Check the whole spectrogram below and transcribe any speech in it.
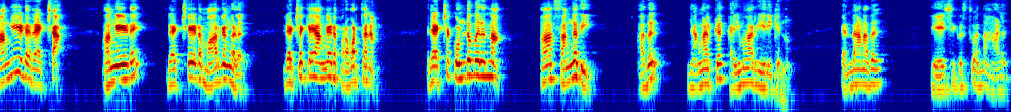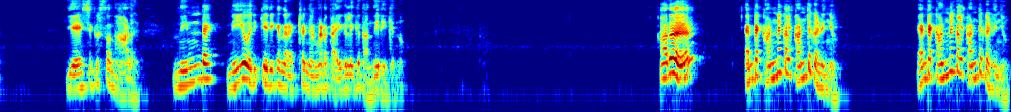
അങ്ങയുടെ രക്ഷ അങ്ങയുടെ രക്ഷയുടെ മാർഗങ്ങൾ രക്ഷയ്ക്ക് അങ്ങയുടെ പ്രവർത്തനം രക്ഷ കൊണ്ടുവരുന്ന ആ സംഗതി അത് ഞങ്ങൾക്ക് കൈമാറിയിരിക്കുന്നു. എന്താണത്? യേശുക്രിസ്തു എന്ന ആൾ. യേശുക്രിസ്തു എന്ന ആൾ. നിന്റെ നീ ഒരുക്കിയിരിക്കുന്ന രക്ഷ ഞങ്ങളുടെ കൈകളിലേക്ക് തന്നിരിക്കുന്നു. അത് എന്റെ കണ്ണുകൾ കണ്ടു കഴിഞ്ഞു. എന്റെ കണ്ണുകൾ കണ്ടു കഴിഞ്ഞു.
